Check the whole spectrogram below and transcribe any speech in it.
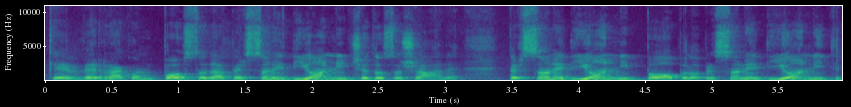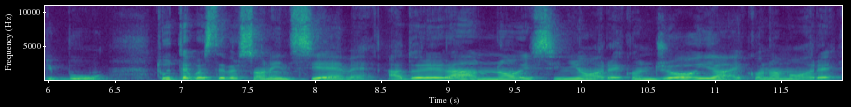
che verrà composto da persone di ogni ceto sociale, persone di ogni popolo, persone di ogni tribù, tutte queste persone insieme adoreranno il Signore con gioia e con amore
